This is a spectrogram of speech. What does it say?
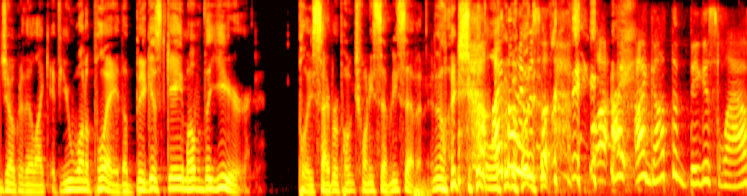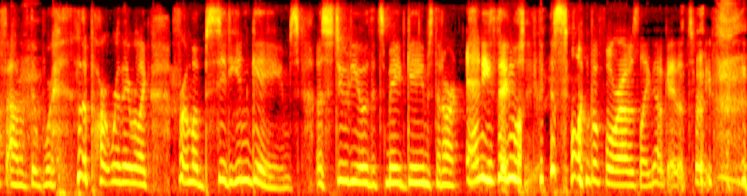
joke where they're like, if you want to play the biggest game of the year, play Cyberpunk 2077, and like showed the I logo thought it was. I, I got the biggest laugh out of the the part where they were like, "From Obsidian Games, a studio that's made games that aren't anything like this one before." I was like, "Okay, that's pretty funny."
